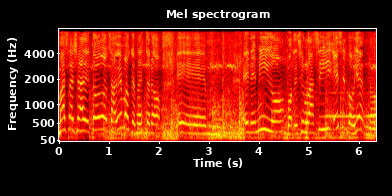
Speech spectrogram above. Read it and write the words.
Más allá de todo, sabemos que nuestro eh, enemigo, por decirlo así, es el gobierno,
